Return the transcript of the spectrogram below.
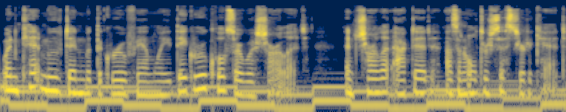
When Kit moved in with the Grew family, they grew closer with Charlotte, and Charlotte acted as an older sister to Kit,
